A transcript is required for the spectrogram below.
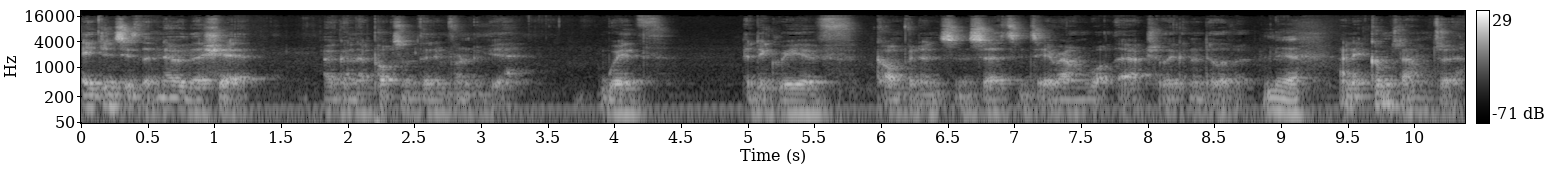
Agencies that know their shit are going to put something in front of you with a degree of confidence and certainty around what they're actually going to deliver. Yeah, And it comes down to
